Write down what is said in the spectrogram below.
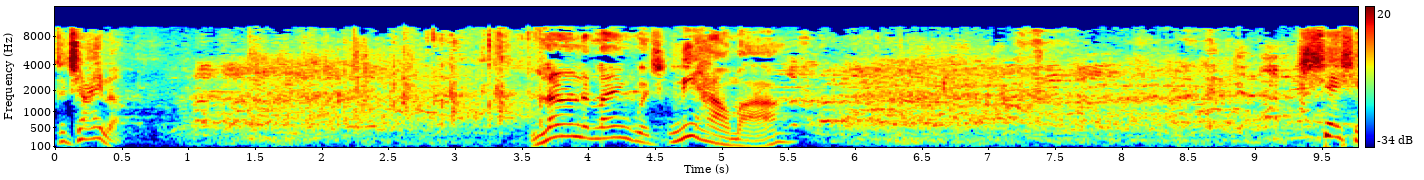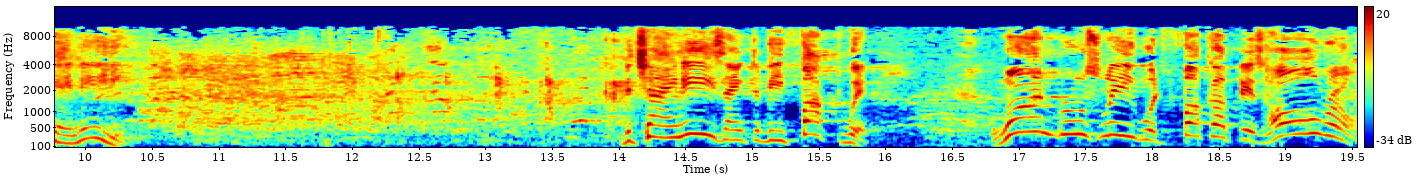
to China. Learn the language, ni hao ma. The Chinese ain't to be fucked with. One Bruce Lee would fuck up this whole room.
